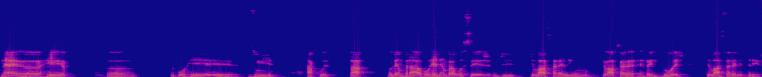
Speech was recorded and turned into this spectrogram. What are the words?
né, uh, re, uh, eu vou resumir a coisa. Tá? Vou lembrar, vou relembrar vocês de que laço era L1, que laço era L2, que laço era L3.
